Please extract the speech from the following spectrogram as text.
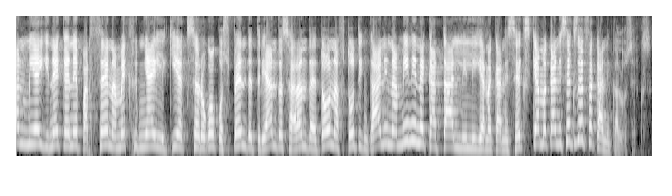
αν μια γυναίκα είναι παρθένα μέχρι μια ηλικία, ξέρω εγώ, 25, 30, 40 ετών, αυτό την κάνει να μην είναι κατάλληλη για να κάνει σεξ και άμα κάνει σεξ δεν θα κάνει καλό σεξ.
